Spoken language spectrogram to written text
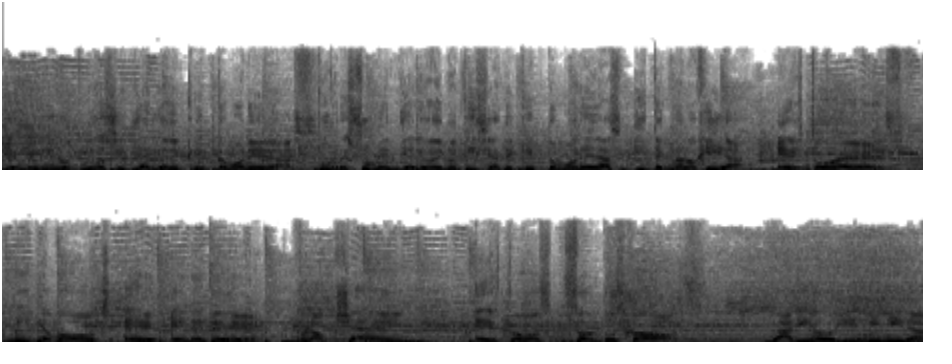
Bienvenido a tu dosis diaria de criptomonedas, tu resumen diario de noticias de criptomonedas y tecnología. Esto es MediaBox ENT Blockchain. Estos son tus hosts, Darío y Minina.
